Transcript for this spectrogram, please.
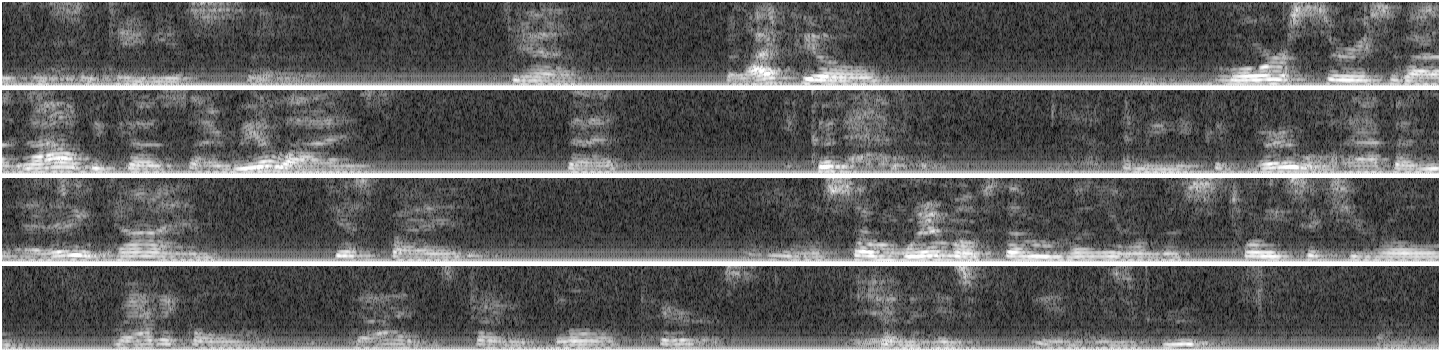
this instantaneous, uh, death. But I feel more serious about it now because I realize that it could happen. I mean, it could very well happen at any time just by, you know, some whim of some, you know, this twenty-six-year-old radical guy that's trying to blow up Paris. Yeah. Him and his, and his group. Um,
